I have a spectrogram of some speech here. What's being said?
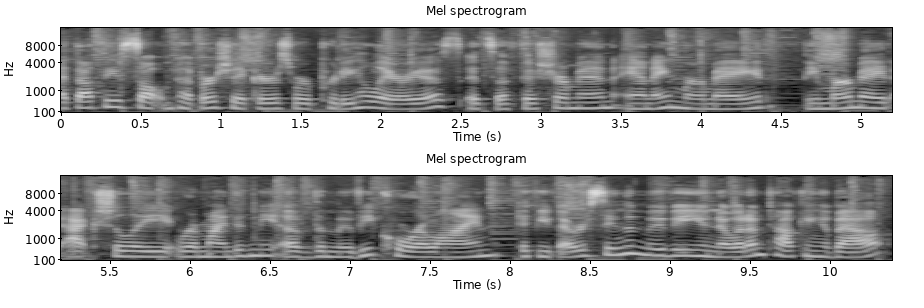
I thought these salt and pepper shakers were pretty hilarious. It's a fisherman and a mermaid. The mermaid actually reminded me of the movie Coraline. If you've ever seen the movie, you know what I'm talking about.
